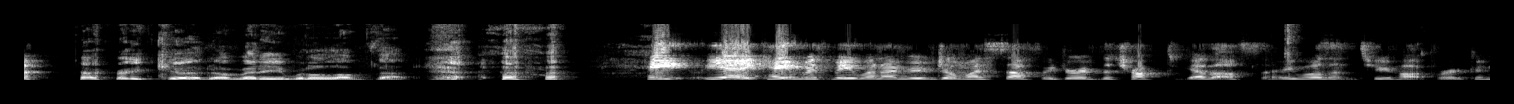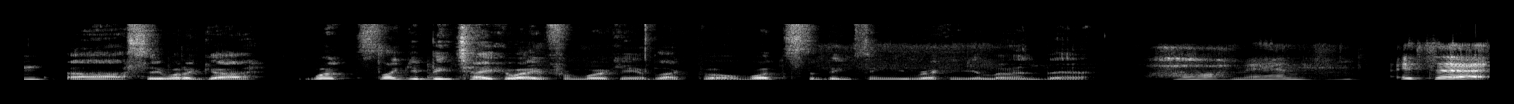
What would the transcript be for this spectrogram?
Very good. I bet he would have loved that. he yeah, he came with me when I moved all my stuff. We drove the truck together, so he wasn't too heartbroken. Ah, uh, see what a guy. What's like your big takeaway from working at Black Pearl? What's the big thing you reckon you learned there? Oh man, it's a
